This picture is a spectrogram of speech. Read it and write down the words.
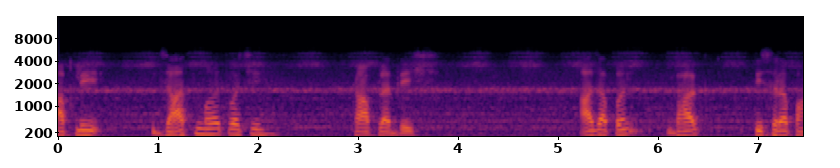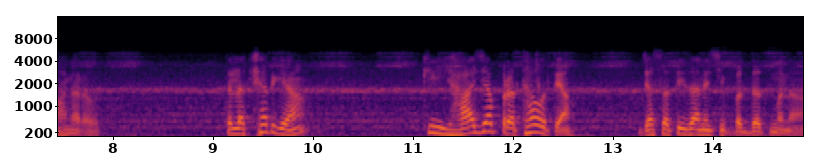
आपली जात महत्त्वाची का आपला देश? आज आपण भाग तिसरा पाहणार आहोत. तर लक्षात घ्या की ह्या ज्या प्रथा होत्या ज्या सती जाण्याची पद्धत म्हणा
